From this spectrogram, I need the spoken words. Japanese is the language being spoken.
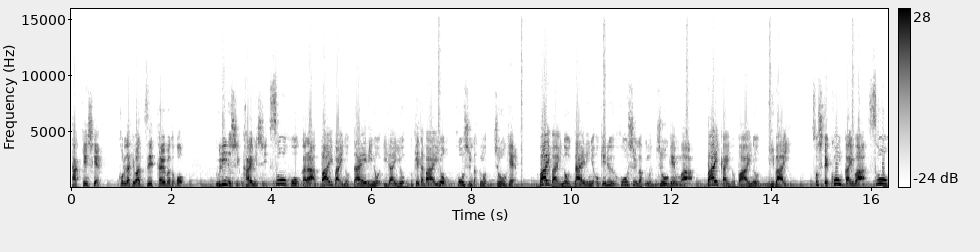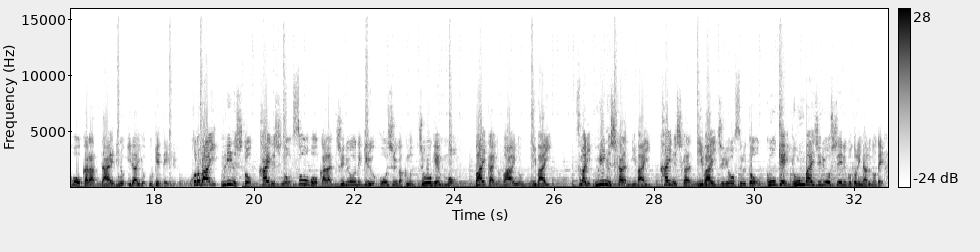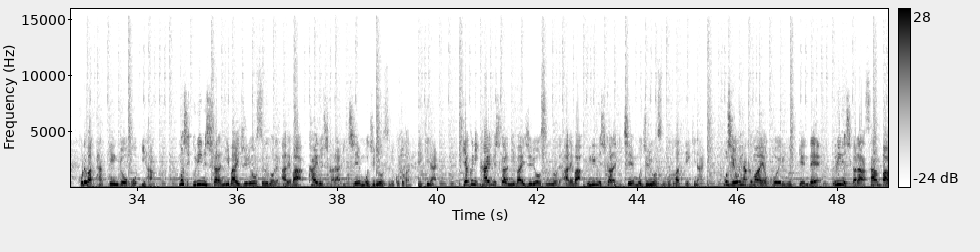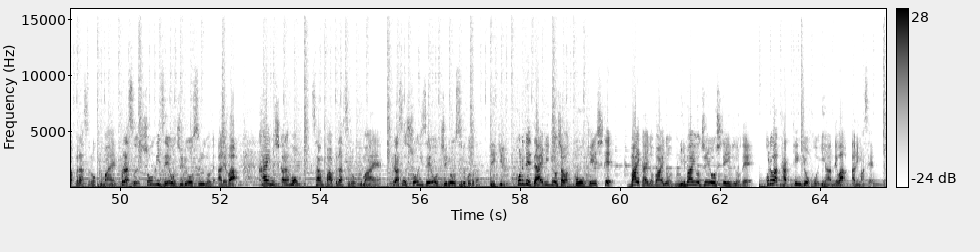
宅建試験。これだけは絶対呼ぶとこ。売り主、買い主、双方から売買の代理の依頼を受けた場合の報酬額の上限。売買の代理における報酬額の上限は、売買の場合の2倍。そして今回は双方から代理の依頼を受けている。この場合、売り主と買い主の双方から受領できる報酬額の上限も、売買の場合の2倍。つまり、売り主から2倍、買い主から2倍受領すると、合計4倍受領していることになるので、これは宅建業法違反。もし売り主から2倍受領するのであれば、買い主から1円も受領することができない。逆に買い主から2倍受領するのであれば、売り主から1円も受領することができない。もし400万円を超える物件で、売り主から3%プラス6万円プラス消費税を受領するのであれば、飼い主からも3%プラス6万円。プラス消費税を受領することができる。これで代理業者は合計して売買の場合の2倍を受領しているのでこれは宅建業法違反ではありません。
